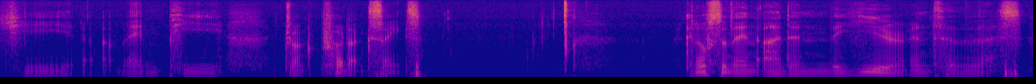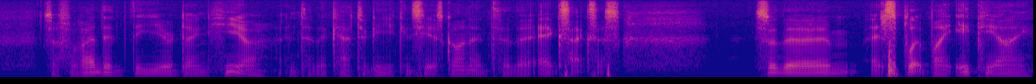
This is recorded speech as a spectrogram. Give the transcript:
GMP drug product sites. We can also then add in the year into this. So if I've added the year down here into the category, you can see it's gone into the x-axis. So the it's split by API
